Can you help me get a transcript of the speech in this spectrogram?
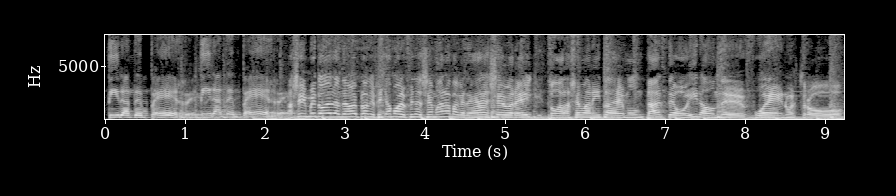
Tírate PR, Tírate PR. Así mismo, desde hoy planificamos el fin de semana para que tengas ese break toda la semanita de montarte o ir a donde fue nuestro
